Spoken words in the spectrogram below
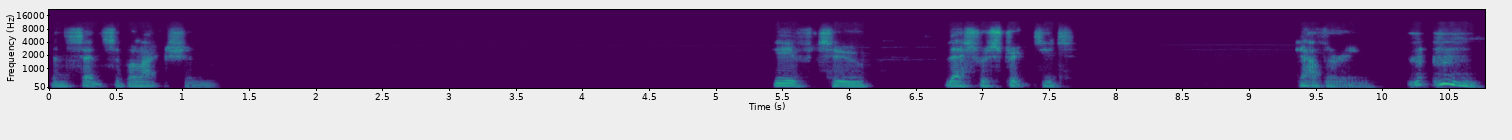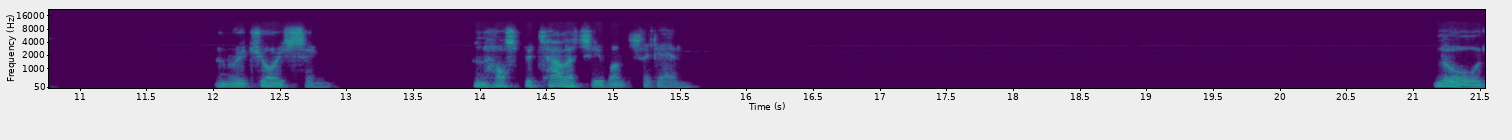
and sensible action, give to less restricted gathering and rejoicing and hospitality once again. Lord,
